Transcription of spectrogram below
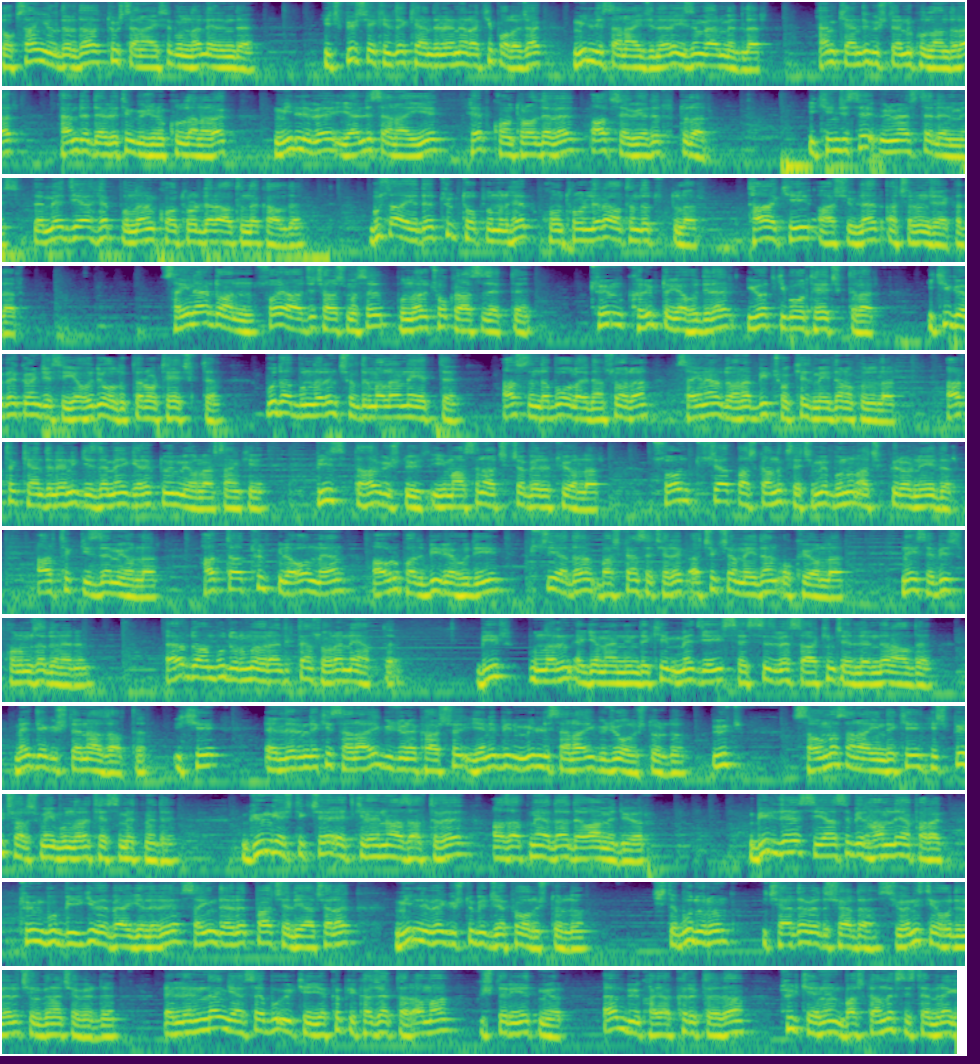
90 yıldır da Türk sanayisi bunların elinde. Hiçbir şekilde kendilerine rakip olacak milli sanayicilere izin vermediler. Hem kendi güçlerini kullandılar hem de devletin gücünü kullanarak milli ve yerli sanayiyi hep kontrolde ve alt seviyede tuttular. İkincisi üniversitelerimiz ve medya hep bunların kontrolleri altında kaldı. Bu sayede Türk toplumunu hep kontrolleri altında tuttular. Ta ki arşivler açılıncaya kadar. Sayın Erdoğan'ın soy ağacı çalışması bunları çok rahatsız etti. Tüm kripto Yahudiler iot gibi ortaya çıktılar. İki göbek öncesi Yahudi oldukları ortaya çıktı. Bu da bunların çıldırmalarına yetti. Aslında bu olaydan sonra Sayın Erdoğan'a birçok kez meydan okudular. Artık kendilerini gizlemeye gerek duymuyorlar sanki. Biz daha güçlüyüz imasını açıkça belirtiyorlar. Son TÜSİAD başkanlık seçimi bunun açık bir örneğidir. Artık gizlemiyorlar. Hatta Türk bile olmayan Avrupalı bir Yahudi'yi TÜSİAD'a başkan seçerek açıkça meydan okuyorlar. Neyse biz konumuza dönelim. Erdoğan bu durumu öğrendikten sonra ne yaptı? 1. Bunların egemenliğindeki medyayı sessiz ve sakince ellerinden aldı. Medya güçlerini azalttı. 2. Ellerindeki sanayi gücüne karşı yeni bir milli sanayi gücü oluşturdu. 3. Savunma sanayindeki hiçbir çalışmayı bunlara teslim etmedi. Gün geçtikçe etkilerini azalttı ve azaltmaya da devam ediyor. Bir de siyasi bir hamle yaparak tüm bu bilgi ve belgeleri Sayın Devlet Bahçeli'ye açarak milli ve güçlü bir cephe oluşturdu. İşte bu durum içeride ve dışarıda Siyonist Yahudileri çılgına çevirdi. Ellerinden gelse bu ülkeyi yakıp yıkacaklar ama güçleri yetmiyor. En büyük hayal kırıklığı da Türkiye'nin başkanlık sistemine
